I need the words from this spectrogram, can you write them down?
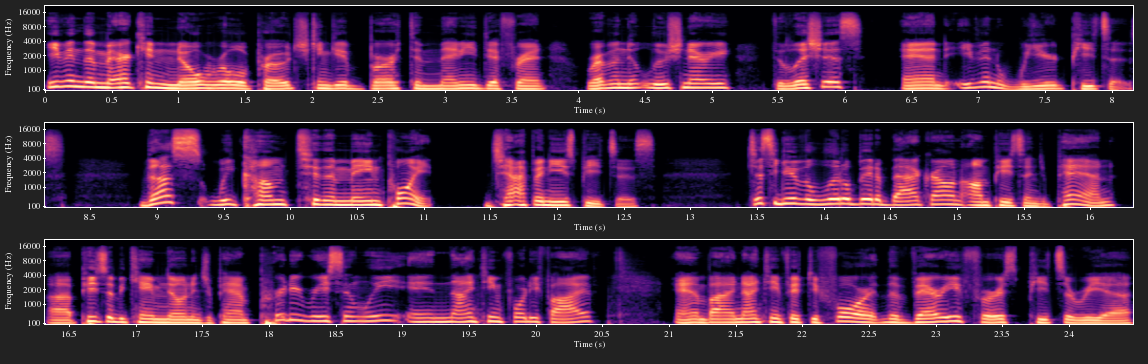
Even the American no rule approach can give birth to many different revolutionary, delicious, and even weird pizzas. Thus, we come to the main point Japanese pizzas. Just to give a little bit of background on pizza in Japan, uh, pizza became known in Japan pretty recently in 1945. And by 1954, the very first pizzeria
